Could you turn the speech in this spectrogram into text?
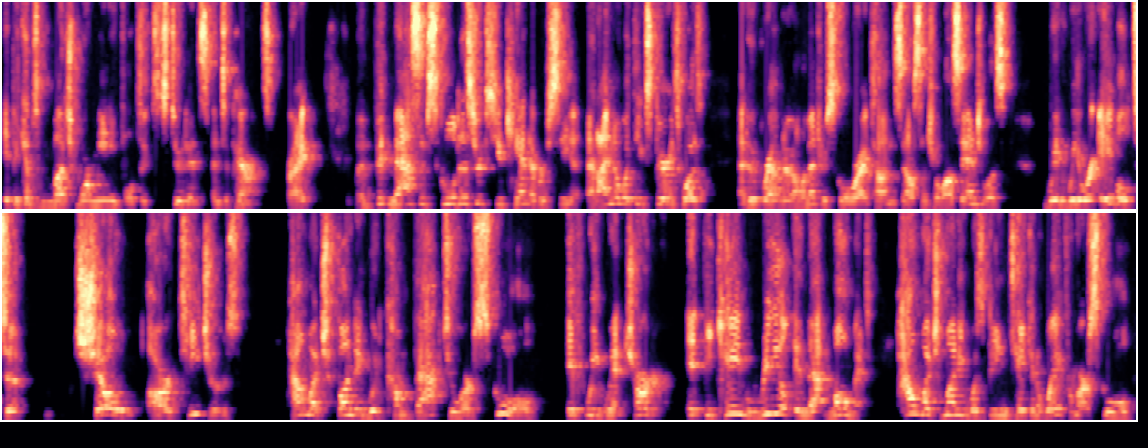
it becomes much more meaningful to students and to parents, right? But massive school districts, you can't ever see it. And I know what the experience was at Hooper Avenue Elementary School, where I taught in South Central Los Angeles, when we were able to show our teachers how much funding would come back to our school if we went charter. It became real in that moment how much money was being taken away from our school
